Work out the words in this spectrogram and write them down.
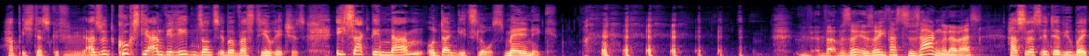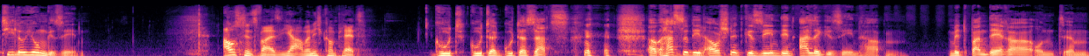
hab ich das Gefühl. Also guck's dir an, wir reden sonst über was Theoretisches. Ich sag den Namen und dann geht's los. Melnik. Soll, soll ich was zu sagen, oder was? Hast du das Interview bei Thilo Jung gesehen? Ausschnittsweise, ja, aber nicht komplett. Gut, guter, guter Satz. Aber hast du den Ausschnitt gesehen, den alle gesehen haben? Mit Bandera und ähm,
